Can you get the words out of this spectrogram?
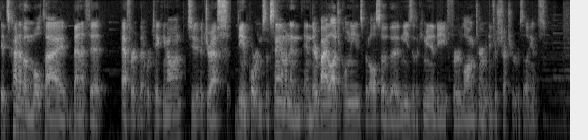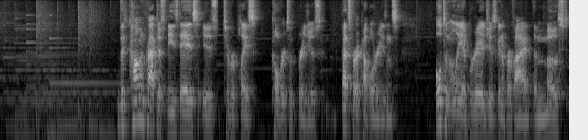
It's kind of a multi-benefit effort that we're taking on to address the importance of salmon and, and their biological needs, but also the needs of the community for long-term infrastructure resilience. The common practice these days is to replace culverts with bridges. That's for a couple of reasons. Ultimately, a bridge is going to provide the most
